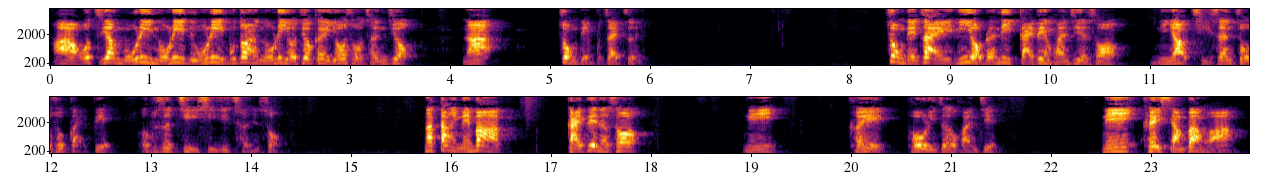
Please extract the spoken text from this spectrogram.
啊，我只要努力、努力、努力，不断的努力，我就可以有所成就。”那重点不在这里，重点在于你有能力改变环境的时候。你要起身做出改变，而不是继续去承受。那当你没办法改变的时候，你可以脱离这个环境，你可以想办法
